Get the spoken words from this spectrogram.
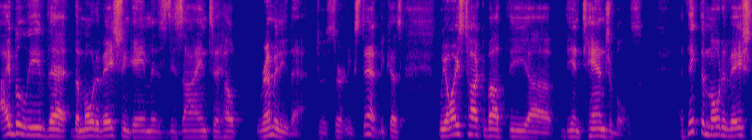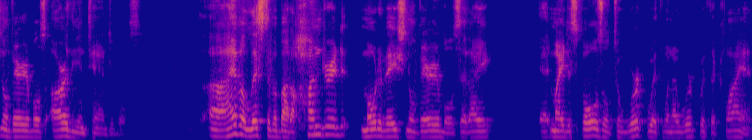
I believe that the motivation game is designed to help remedy that to a certain extent because we always talk about the uh, the intangibles. I think the motivational variables are the intangibles. Uh, I have a list of about a hundred motivational variables that I at my disposal to work with when I work with a client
